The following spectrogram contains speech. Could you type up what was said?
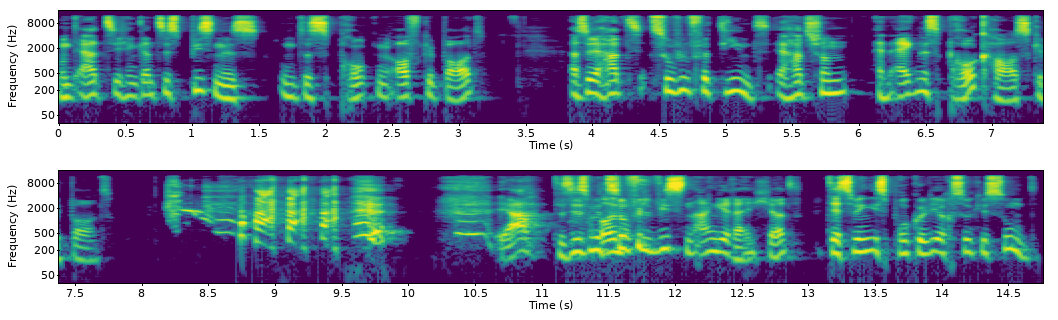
Und er hat sich ein ganzes Business um das Brocken aufgebaut. Also er hat so viel verdient. Er hat schon ein eigenes Brockhaus gebaut. ja. Das ist mit so viel Wissen angereichert. Deswegen ist Brokkoli auch so gesund.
